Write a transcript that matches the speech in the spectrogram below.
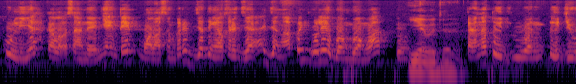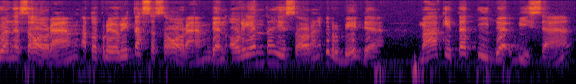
kuliah kalau seandainya ente mau langsung kerja tinggal kerja aja ngapain kuliah buang-buang waktu? Iya betul. Karena tujuan tujuan seseorang atau prioritas seseorang dan orientasi seseorang itu berbeda. Maka kita tidak bisa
